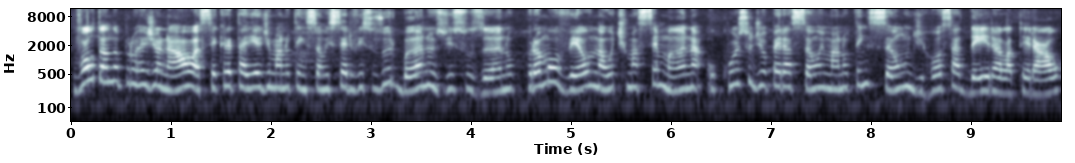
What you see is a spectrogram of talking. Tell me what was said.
Voltando para o regional, a Secretaria de Manutenção e Serviços Urbanos de Suzano promoveu na última semana o curso de operação e manutenção de roçadeira lateral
